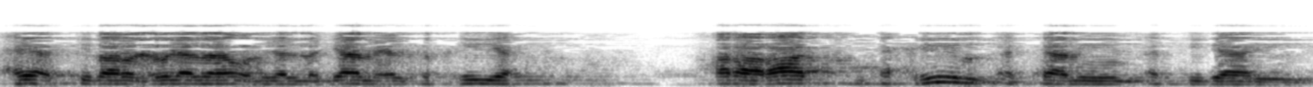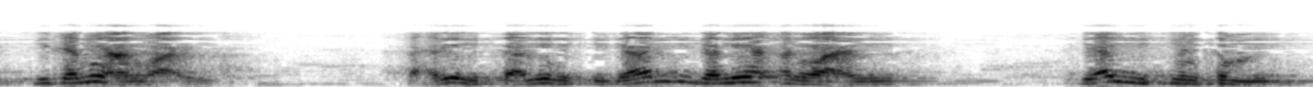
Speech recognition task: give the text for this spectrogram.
هيئة كبار العلماء ومن المجامع الفقهية قرارات بتحريم التأمين التجاري بجميع أنواعه. تحريم التأمين التجاري بجميع أنواعه. بأي اسم سمي؟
